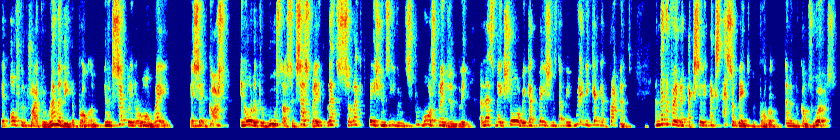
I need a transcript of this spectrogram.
they often try to remedy the problem in exactly the wrong way. They say, gosh, in order to boost our success rate, let's select patients even more stringently. And let's make sure we get patients that we really can get pregnant. And therefore, they actually exacerbate the problem and it becomes worse.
